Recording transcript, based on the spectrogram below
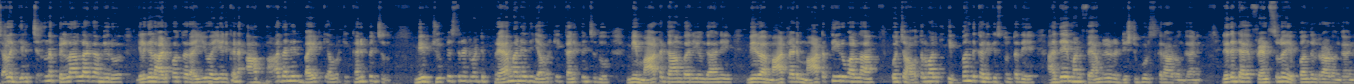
చాలా గిలి చిన్న పిల్లల్లాగా మీరు గిలగిలాడిపోతారు. అయ్యో! అయ్యో! అని. కానీ ఆ బాధ అనేది బయటికి ఎవరికీ కనిపించదు. మీరు చూపిస్తున్నటువంటి ప్రేమ అనేది ఎవరికి కనిపించదు. మీ మాట గాంభర్యం కానీ మీరు ఆ మాట్లాడే మాట తీరు వల్ల కొంచెం అవతల వాళ్ళకి ఇబ్బంది కలిగిస్తుంటుంది అదే మన ఫ్యామిలీలో డిస్ట్రిబ్యూట్స్‌కి రావడం కానీ లేదంటే ఫ్రెండ్స్‌లో ఇబ్బందులు రావడం కానీ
